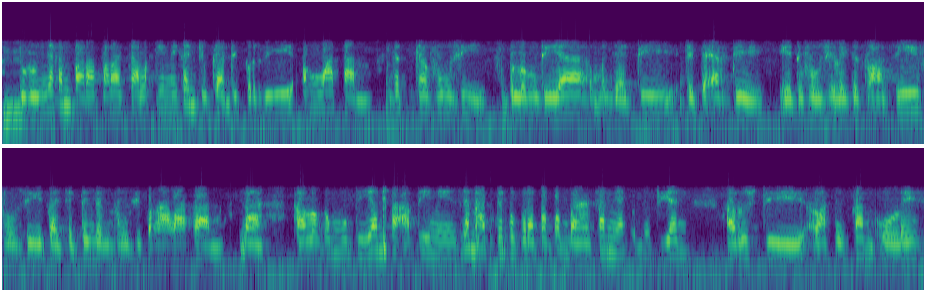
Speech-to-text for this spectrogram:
Hmm. Dulunya kan para para caleg ini kan juga diberi penguatan ketiga fungsi sebelum dia menjadi DPRD, yaitu fungsi legislasi, fungsi budgeting dan fungsi pengawasan. Nah, kalau kemudian saat ini kan ada beberapa pembahasan yang kemudian harus dilakukan oleh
